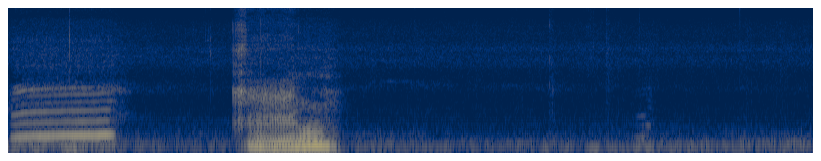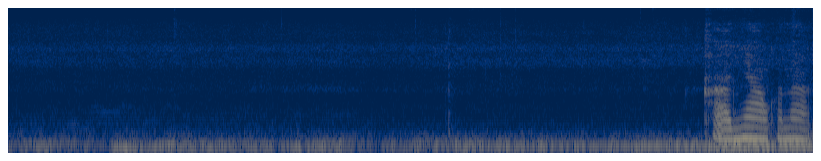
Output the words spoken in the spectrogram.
ว้าขามขายาวขนาด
